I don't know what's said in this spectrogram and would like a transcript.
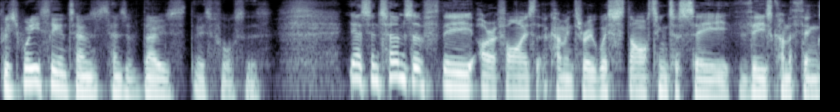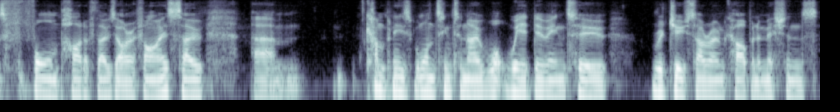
Rich, what do you see in terms in terms of those those forces? Yes, in terms of the RFIs that are coming through, we're starting to see these kind of things form part of those RFIs. So, um, companies wanting to know what we're doing to reduce our own carbon emissions,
